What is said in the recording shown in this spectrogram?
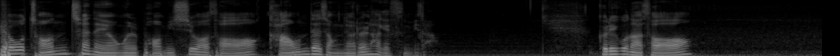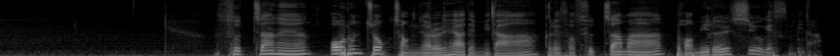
표 전체 내용을 범위 씌워서 가운데 정렬을 하겠습니다. 그리고 나서 숫자는 오른쪽 정렬을 해야 됩니다. 그래서 숫자만 범위를 씌우겠습니다.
